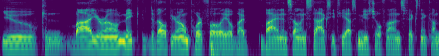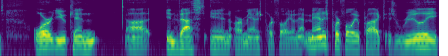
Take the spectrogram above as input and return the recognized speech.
You can buy your own, make develop your own portfolio by buying and selling stocks, ETFs, mutual funds, fixed incomes, or you can uh, invest in our managed portfolio. And that managed portfolio product is really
